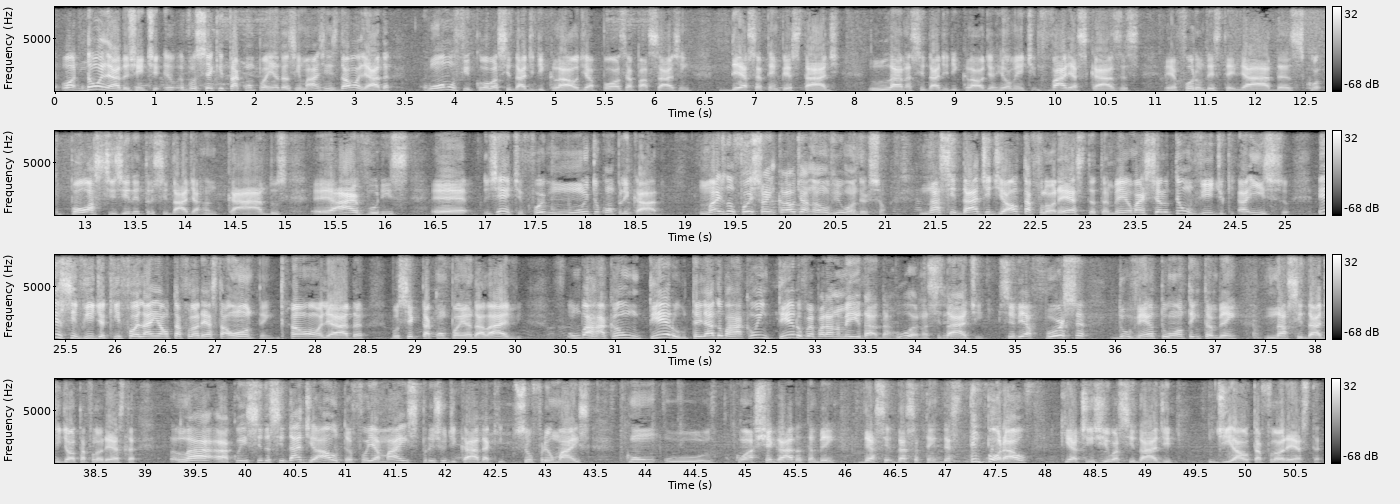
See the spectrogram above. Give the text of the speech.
Ó, dá uma olhada, gente. Você que está acompanhando as imagens, dá uma olhada como ficou a cidade de Cláudia após a passagem dessa tempestade lá na cidade de Cláudia. Realmente, várias casas eh, foram destelhadas, postes de eletricidade arrancados, eh, árvores. Eh, gente, foi muito complicado. Mas não foi só em Cláudia não, viu, Anderson? Na cidade de Alta Floresta também, o Marcelo tem um vídeo que, ah, isso. Esse vídeo aqui foi lá em Alta Floresta ontem. Dá uma olhada, você que está acompanhando a live. Um barracão inteiro, o telhado do barracão inteiro foi parar no meio da, da rua, na cidade. Sim. Você vê a força do vento ontem também na cidade de Alta Floresta. Lá, a conhecida Cidade Alta foi a mais prejudicada, que sofreu mais com, o, com a chegada também dessa, dessa, dessa temporal que atingiu a cidade de Alta Floresta.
